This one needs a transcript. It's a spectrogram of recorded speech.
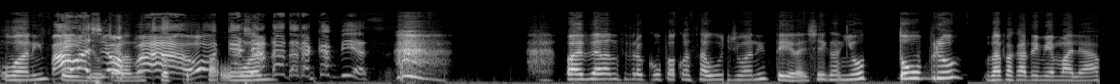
o ano inteiro. Fala, Jeová! Ô, oh, ano... na cabeça! Mas ela não se preocupa com a saúde o ano inteiro. Aí chega em outubro, vai pra academia malhar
